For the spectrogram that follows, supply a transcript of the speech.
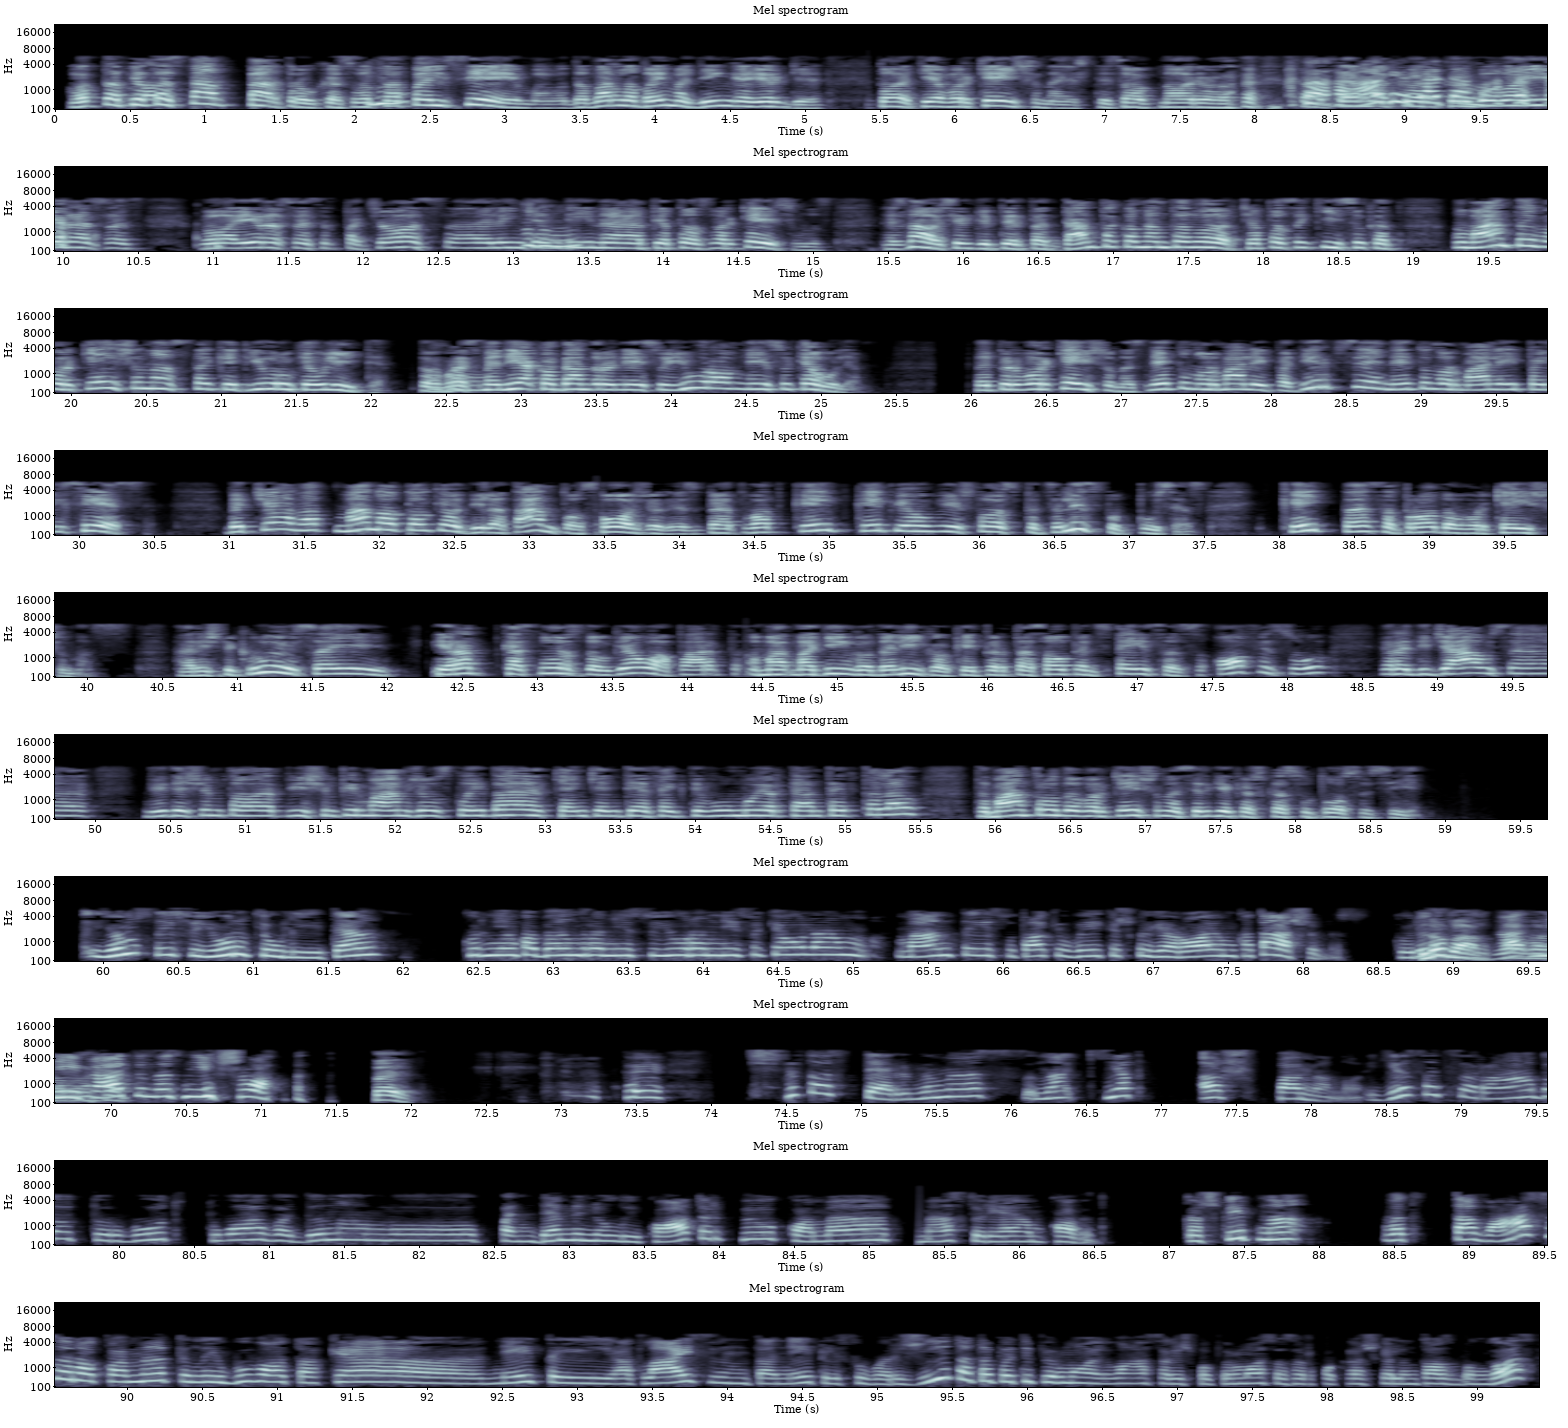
O apie tas per, pertraukas, o tą mhm. pailsėjimą, o dabar labai madinga irgi. To, tie workationai, aš tiesiog noriu tą temą, kur, kur buvo įrašas, buvo įrašas ir pačios linkendinė mhm. apie tos workationus. Nežinau, aš irgi ir ten pakomentavau ir čia pasakysiu, kad, nu, man tai workationas tai kaip jūrų keulytė. Tuo prasme, nieko bendro nei su jūrom, nei su keulėm. Taip ir workationas. Nei tu normaliai padirbsi, nei tu normaliai pailsėsi. Bet čia, vat, mano tokio diletantos požiūris, bet, vat, kaip, kaip jau iš to specialistų pusės, kaip tas atrodo workationas? Ar iš tikrųjų jisai yra kas nors daugiau apart ma madingo dalyko, kaip ir tas open spaces ofisų, yra didžiausia 20-21 amžiaus klaida, kenkianti efektyvumui ir ten taip toliau. Tai man atrodo, workationas irgi kažkas su tuo susiję. Jums tai su jūrų keulyte, kur nieko bendro nei su jūrom, nei su keuliam, man tai su tokiu vaikišku herojum katašomis, kuris nu, va, va, va, nei katinas, nei šuo. Taip. Tai šitas terminas, na, kiek aš pamenu, jis atsirado turbūt tuo vadinamu pandeminiu laikotarpiu, kuomet mes turėjom COVID. Kažkaip, na, vat ta vasara, kuomet jinai buvo tokia nei tai atlaisvinta, nei tai suvaržyta, ta pati pirmoji vasara iš po pirmosios ar po kažkelintos bangos,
